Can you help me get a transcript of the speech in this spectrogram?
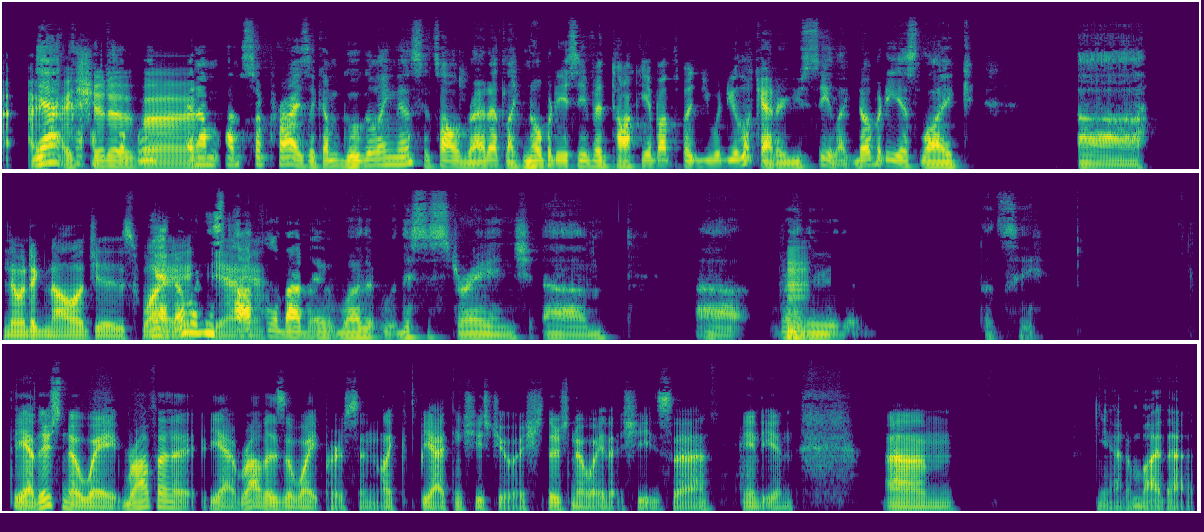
I, Yeah, I should have. believe- and Uh, I'm I'm surprised. Like I'm googling this. It's all Reddit. Like nobody's even talking about this. But you, when you look at her, you see like nobody is like. uh no one acknowledges why. yeah, nobody's yeah, talking about it, whether this is strange. Um, uh, Hmm. rather, let's see. Yeah. there's no way. Rava. Yeah, Rava is a white person. Like, yeah, I think she's Jewish. There's no way that she's uh, Indian. Um, yeah, I don't buy that.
